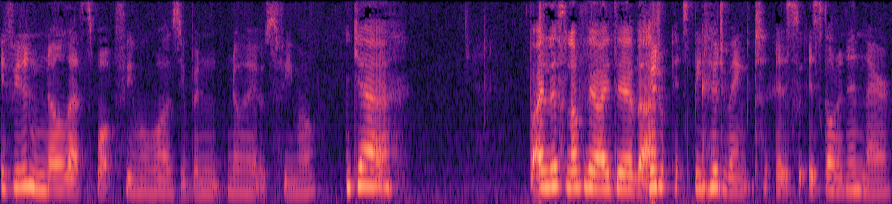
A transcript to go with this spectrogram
if you didn't know that's what Fimo was, you wouldn't know it was Fimo. Yeah. But I just love the idea that Hood- it's been hoodwinked. It's it's gone in there.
